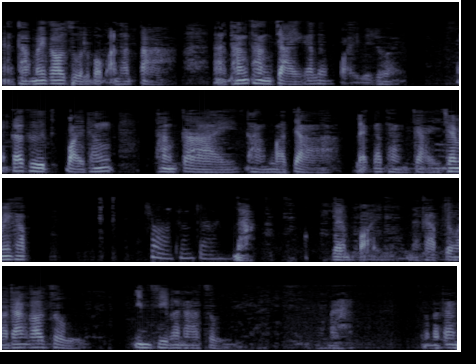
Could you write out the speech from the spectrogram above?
นะทำให้เข้าสู่ระบบอนัตตาอ่าทั้งทางใจก็เริ่มปล่อยไปด้วย ก็คือปล่อยทั้งทางกายทางวาจาและก็ทางใจใช่ไหมครับค่ะท่านอาจารย์นะเริ่มปล่อยนะครับจนกระทั่งเข้าสู่อินทรีย์พนาสูตร นะจนกระทั่ง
